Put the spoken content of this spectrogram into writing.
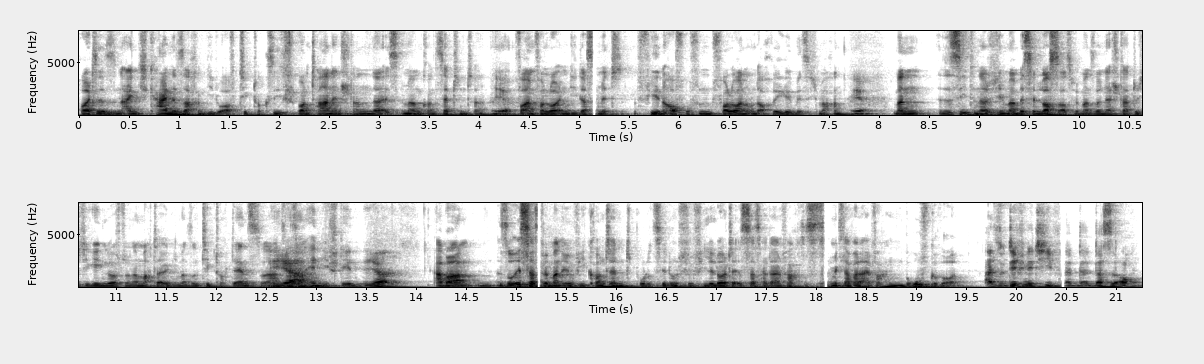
Heute sind eigentlich keine Sachen, die du auf TikTok siehst, spontan entstanden. Da ist immer ein Konzept hinter. Ja. Vor allem von Leuten, die das mit vielen Aufrufen, Followern und auch regelmäßig machen. Ja. Man, das sieht natürlich immer ein bisschen lost aus, wenn man so in der Stadt durch die Gegend läuft und dann macht da irgendjemand so einen TikTok-Dance oder ja. sein Handy stehen. Ja. Aber so ist das, wenn man irgendwie Content produziert und für viele Leute ist das halt einfach, das ist mittlerweile einfach ein Beruf geworden. Also definitiv. Das ist auch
